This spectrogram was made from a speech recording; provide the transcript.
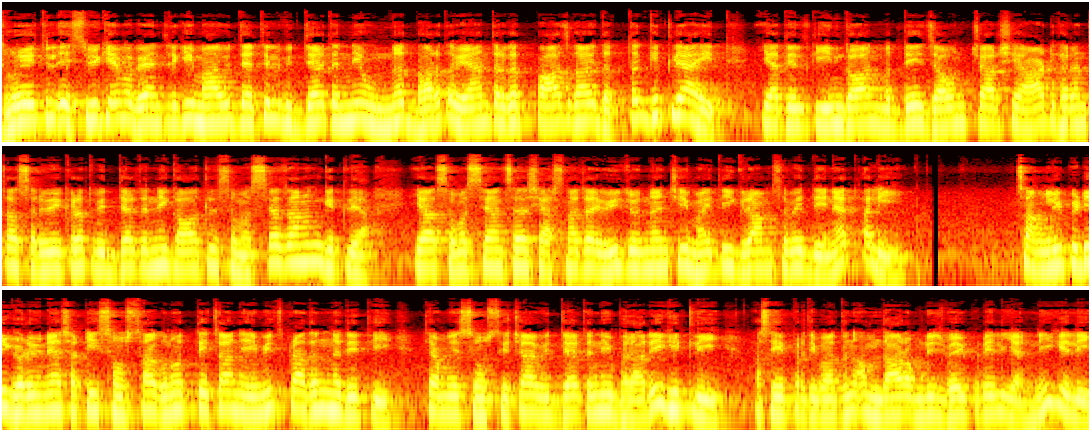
धुळे येथील एस व्ही केम अभियांत्रिकी महाविद्यालयातील विद्यार्थ्यांनी उन्नत भारत अभियानांतर्गत पाच गावे दत्तक घेतली आहेत. यातील तीन गावांमध्ये जाऊन चारशे आठ घरांचा सर्वे करत विद्यार्थ्यांनी गावातील समस्या जाणून घेतल्या. या समस्यांसह शासनाच्या विविध योजनांची माहिती ग्रामसभेत देण्यात आली. चांगली पिढी घडविण्यासाठी संस्था गुणवत्तेचा नेहमीच प्राधान्य देते त्यामुळे संस्थेच्या विद्यार्थ्यांनी भरारी घेतली असे प्रतिपादन आमदार अमरीशभाई पटेल यांनी केले.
